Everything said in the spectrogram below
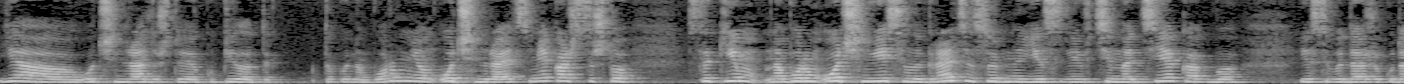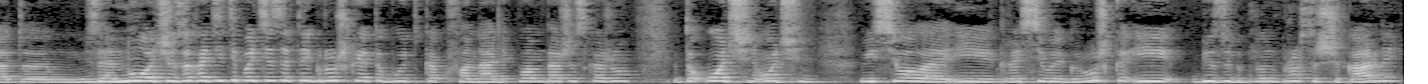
Я очень рада, что я купила так, такой набор. Мне он очень нравится. Мне кажется, что с таким набором очень весело играть, особенно если в темноте, как бы если вы даже куда-то, не знаю, ночью захотите пойти с этой игрушкой, это будет как фонарик, вам даже скажу. Это очень-очень веселая и красивая игрушка, и Беззубик, ну, он просто шикарный.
